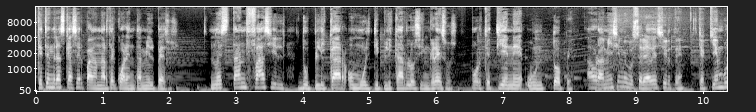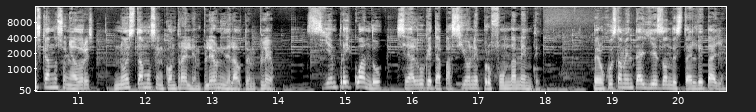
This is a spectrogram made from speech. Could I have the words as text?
¿qué tendrás que hacer para ganarte 40 mil pesos? No es tan fácil duplicar o multiplicar los ingresos porque tiene un tope. Ahora, a mí sí me gustaría decirte que aquí en Buscando Soñadores no estamos en contra del empleo ni del autoempleo. Siempre y cuando sea algo que te apasione profundamente. Pero justamente ahí es donde está el detalle.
